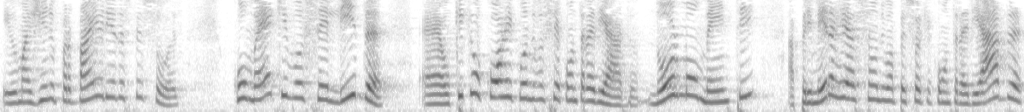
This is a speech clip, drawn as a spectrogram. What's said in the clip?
eu imagino, para a maioria das pessoas. Como é que você lida? É, o que, que ocorre quando você é contrariado? Normalmente, a primeira reação de uma pessoa que é contrariada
